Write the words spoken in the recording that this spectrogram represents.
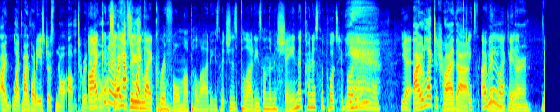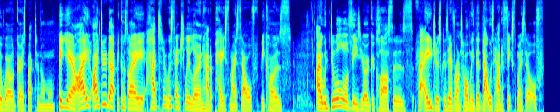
I like my body is just not up to it anymore. I can only so I have do to like, like, reformer Pilates, which is Pilates on the machine that kind of supports your body. yeah. Yeah. I would like to try that. It's- I really when, like you it. know, the world goes back to normal. But yeah, I, I do that because I had to essentially learn how to pace myself because I would do all of these yoga classes for ages because everyone told me that that was how to fix myself.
